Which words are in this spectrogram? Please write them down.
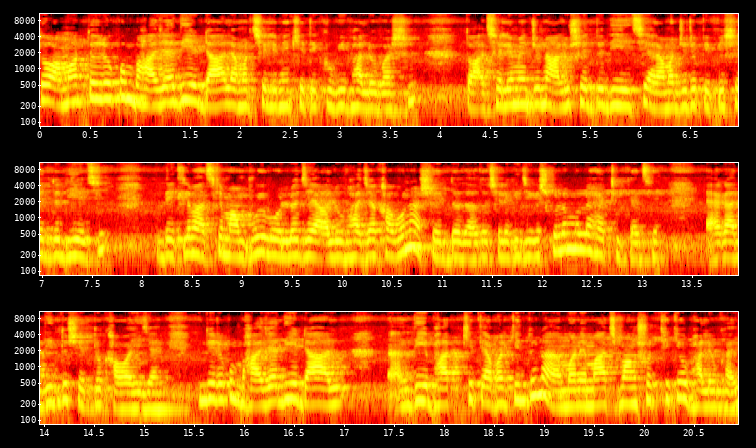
তো আমার তো এরকম ভাজা দিয়ে ডাল আমার ছেলে মেয়ে খেতে খুবই ভালোবাসে। তো আর ছেলে মেয়ের জন্য আলু সেদ্ধ দিয়েছি, আর আমার জন্য পেঁপে সেদ্ধ দিয়েছি। দেখলাম আজকে মাম্পুই বলল যে, আলু ভাজা খাব না, সেদ্ধ দাও। তো ছেলেকে জিজ্ঞেস করলাম, বলল হ্যাঁ ঠিক আছে। এক আধ দিন তো সেদ্ধ খাওয়াই যায়। কিন্তু এরকম ভাজা দিয়ে ডাল দিয়ে ভাত খেতে আমার কিন্তু না মানে মাছ মাংসর থেকেও ভালো খাই।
